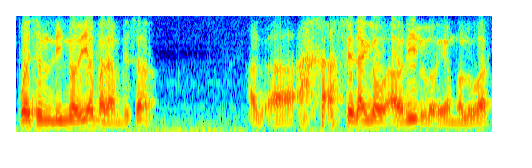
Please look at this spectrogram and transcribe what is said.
puede ser un lindo día para empezar a, hacer algo, abrirlo, digamos, al lugar.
